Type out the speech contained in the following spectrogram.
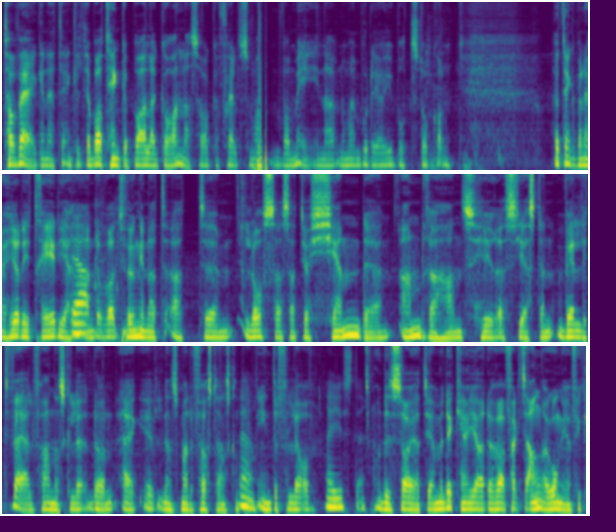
tar vägen helt enkelt. Jag bara tänker på alla galna saker själv som man var med i när, när man bodde, jag har ju bott i Stockholm. Jag tänker på när jag hyrde i tredje hand och var tvungen att, att um, låtsas att jag kände andrahandshyresgästen väldigt väl för annars skulle då den som hade förstahandskontrakt ja. inte få lov. Ja, just det. Och det sa jag att ja, men det kan jag göra. Det var faktiskt andra gången jag fick,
